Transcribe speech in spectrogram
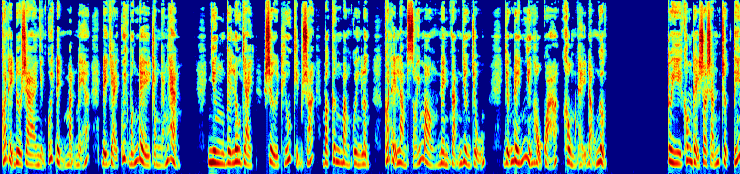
có thể đưa ra những quyết định mạnh mẽ để giải quyết vấn đề trong ngắn hạn. Nhưng về lâu dài, sự thiếu kiểm soát và cân bằng quyền lực có thể làm xói mòn nền tảng dân chủ, dẫn đến những hậu quả không thể đảo ngược. Tuy không thể so sánh trực tiếp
